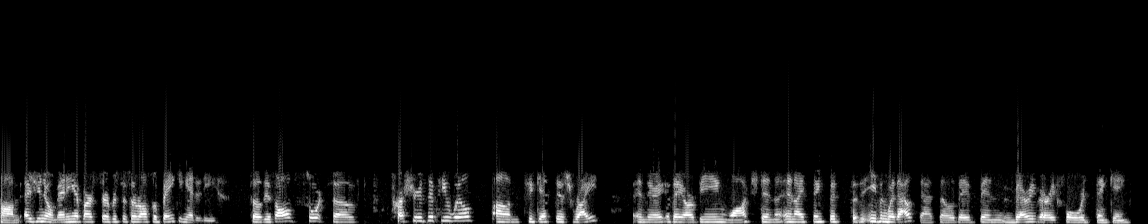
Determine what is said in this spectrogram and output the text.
Um, as you know, many of our services are also banking entities. So there's all sorts of pressures, if you will, um, to get this right. And they they are being watched, and and I think that, even without that, though, they've been very very forward thinking.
